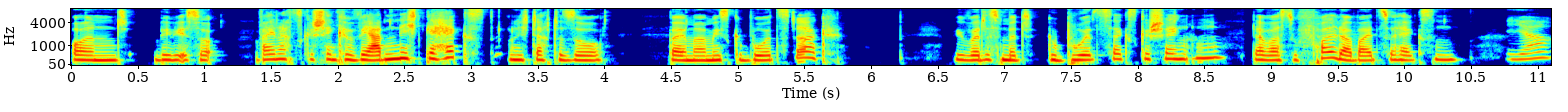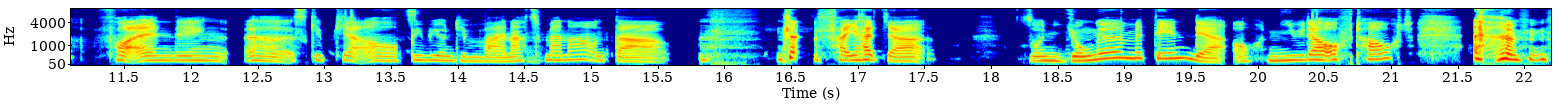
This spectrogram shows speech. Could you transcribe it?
Und Bibi ist so: „Weihnachtsgeschenke werden nicht gehext.“ Und ich dachte so: „Bei Mamis Geburtstag? Wie war das mit Geburtstagsgeschenken? Da warst du voll dabei zu hexen.“ Ja, vor allen Dingen, äh, es gibt ja auch Bibi und die Weihnachtsmänner und da feiert ja so 'n Junge mit denen, der auch nie wieder auftaucht.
